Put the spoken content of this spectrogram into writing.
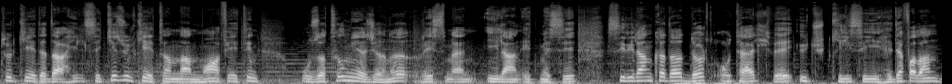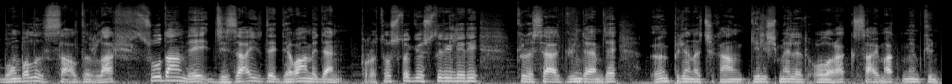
Türkiye'de dahil 8 ülkeye tanınan muafiyetin uzatılmayacağını resmen ilan etmesi, Sri Lanka'da 4 otel ve 3 kiliseyi hedef alan bombalı saldırılar, Sudan ve Cezayir'de devam eden protesto gösterileri küresel gündemde ön plana çıkan gelişmeler olarak saymak mümkün.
